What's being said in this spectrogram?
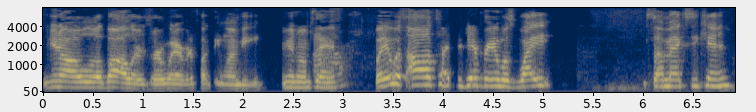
you know, little ballers or whatever the fuck they want to be. You know what I'm saying? Uh-huh. But it was all types of different. It was white, some Mexican,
